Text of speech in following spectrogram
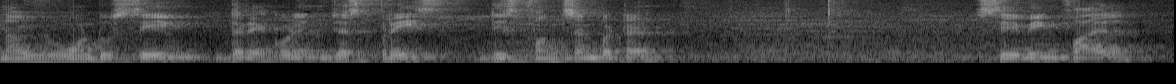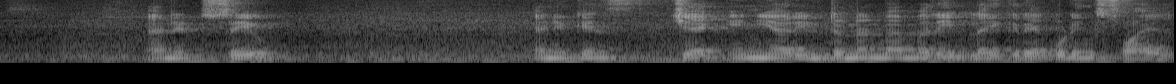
Now if you want to save the recording just press this function button. Saving file. And it's saved and you can check in your internal memory like recordings file.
